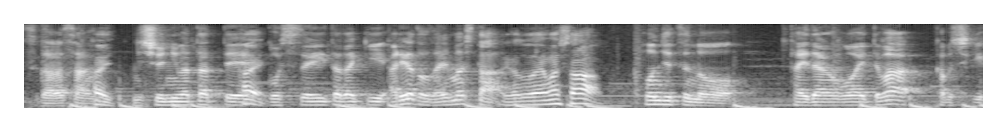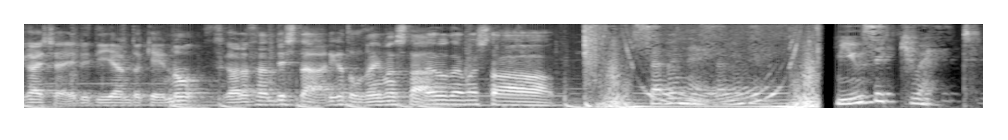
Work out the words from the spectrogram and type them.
菅原さん、はい2週にわたっはいてご出演いただきありがとうございました、ありがとうございました。本日の対談お相手は株式会社 LD&K の菅原さんでしたありがとうございましたありがとうございました。7 8 Music Direct.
